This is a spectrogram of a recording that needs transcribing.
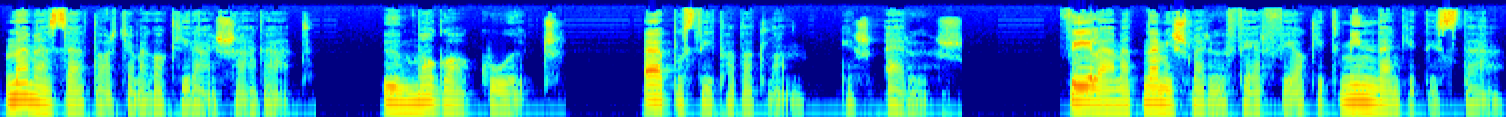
nem ezzel tartja meg a királyságát. Ő maga a kulcs. Elpusztíthatatlan és erős. Félelmet nem ismerő férfi, akit mindenki tisztel.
